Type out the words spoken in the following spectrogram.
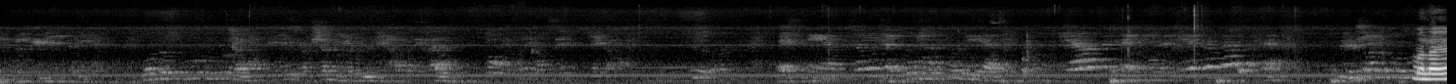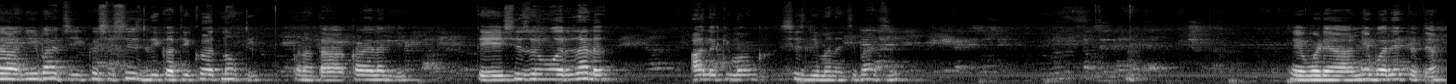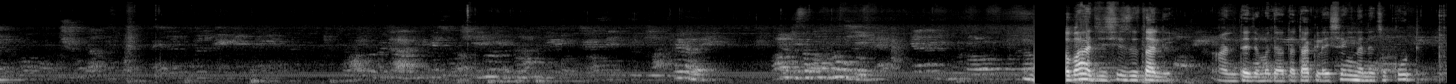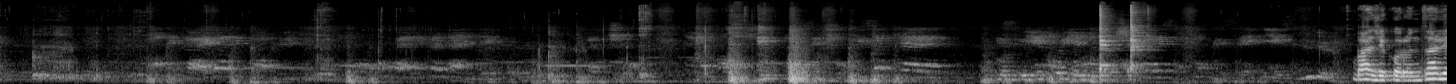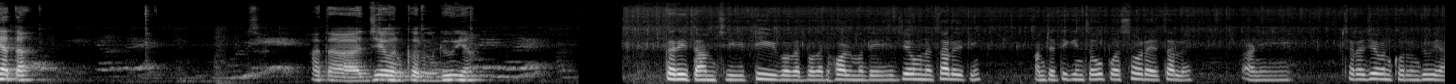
मला ही भाजी कशी शिजली का ती कळत नव्हती पण आता कळायला लागली. ते शिजून वर झालं आलं की मग शिजली म्हणायची भाजी. हे वड्या नेबर येत त्या. भाजी शिजत आली आणि त्याच्यामध्ये आता टाकलंय शेंगदाण्याचं कूट. भाजी करून झाली आता. आता जेवण करून घेऊया. तरी तर आमची टी व्ही बघत बघत हॉलमध्ये जेवणं चालू आहे ती. आमच्या तिघींचा उपवास सोडायला चालू आहे. आणि चला जेवण करून घेऊया.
